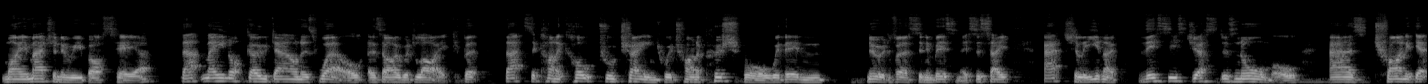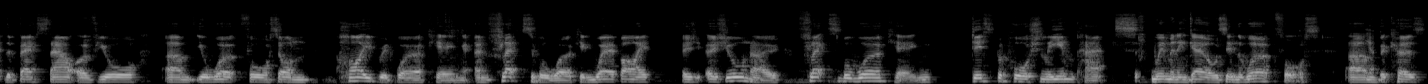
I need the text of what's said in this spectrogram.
my imaginary boss here, that may not go down as well as I would like. But that's the kind of cultural change we're trying to push for within neurodiversity in business to say, actually, you know, this is just as normal as trying to get the best out of your um, your workforce on hybrid working and flexible working, whereby as, as you'll know, flexible working disproportionately impacts women and girls in the workforce um, yep. because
